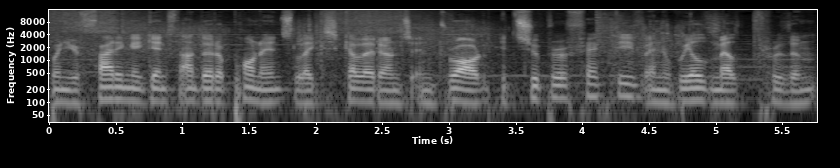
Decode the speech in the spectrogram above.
when you're fighting against undead opponents like skeletons and Draug, it's super effective and will melt through them.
